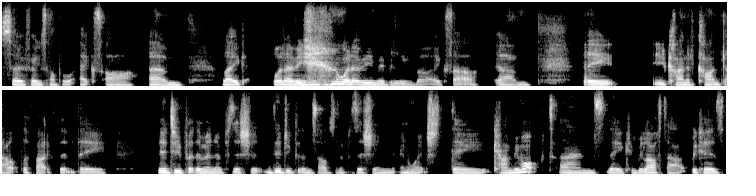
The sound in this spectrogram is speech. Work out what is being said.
So, for example, XR, um, like whatever you whatever you may believe about XR, um, they you kind of can't doubt the fact that they they do put them in a position they do put themselves in a position in which they can be mocked and they can be laughed at because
